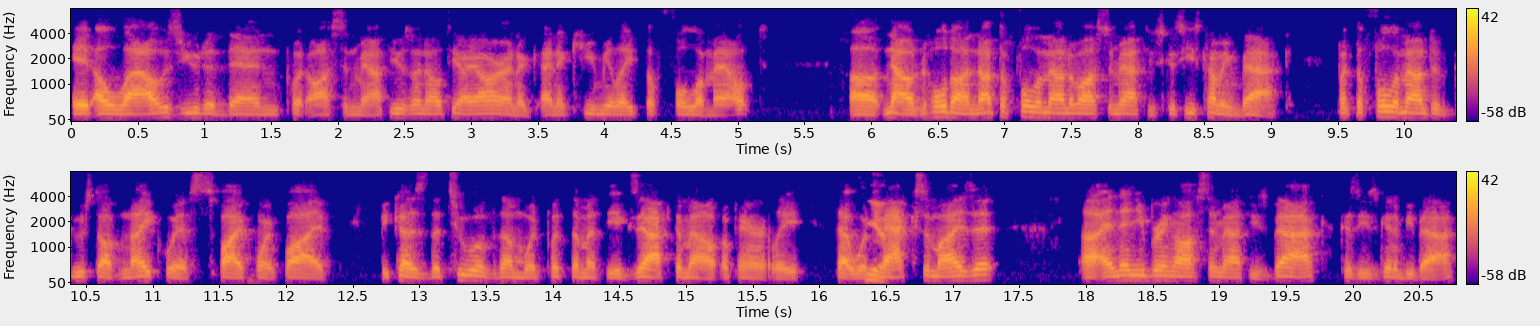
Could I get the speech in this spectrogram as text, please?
it allows you to then put Auston Matthews on LTIR and, and accumulate the full amount. Uh, now hold on, not the full amount of Auston Matthews because he's coming back, but the full amount of Gustav Nyquist's five point five because the two of them would put them at the exact amount apparently that would Yeah. maximize it. Uh, and then you bring Auston Matthews back because he's going to be back.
